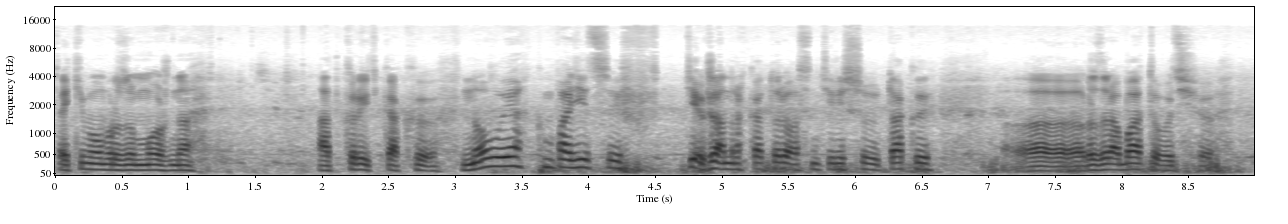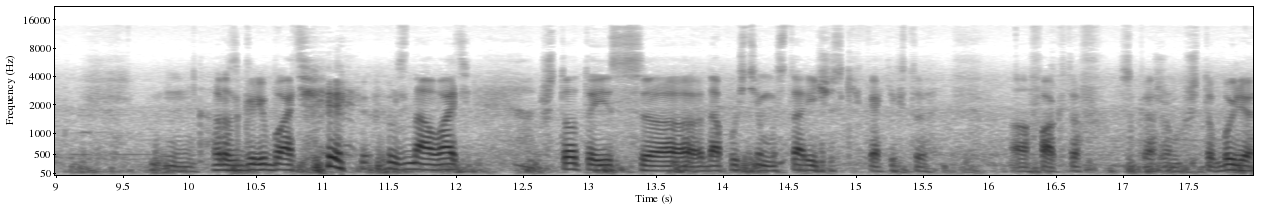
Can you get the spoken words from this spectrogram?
Таким образом можно открыть как новые композиции в тех жанрах, которые вас интересуют, так и э, разрабатывать, э, разгребать, узнавать что-то из, э, допустим, исторических каких-то э, фактов, скажем, что были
